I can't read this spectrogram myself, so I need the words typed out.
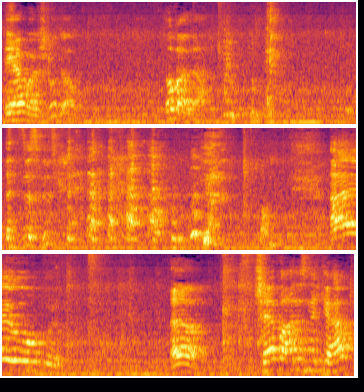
Ja, mal einen Schluck auf. Hoppala. Das ist. Also. Äh, Schärfe hat es nicht gehabt.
